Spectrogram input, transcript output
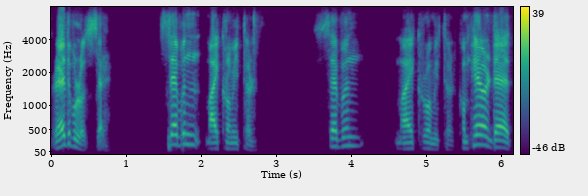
Red blood cell, 7 micrometer. 7 micrometer. Compare that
